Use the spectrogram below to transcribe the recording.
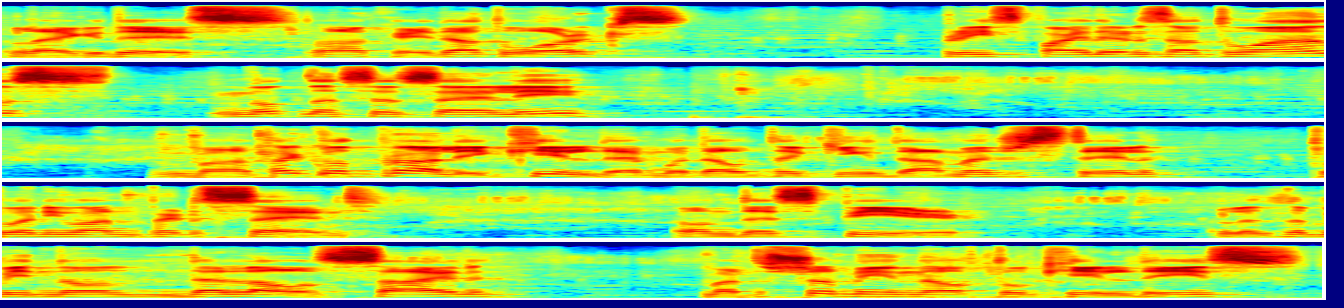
Like this. Okay, that works. Three spiders at once? Not necessarily. But I could probably kill them without taking damage still. 21% on the spear. A little bit on the low side, but should be enough to kill this.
